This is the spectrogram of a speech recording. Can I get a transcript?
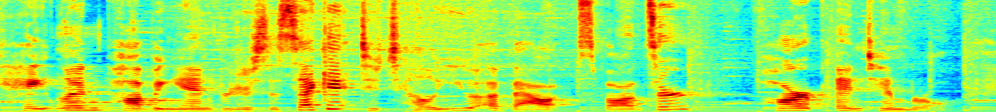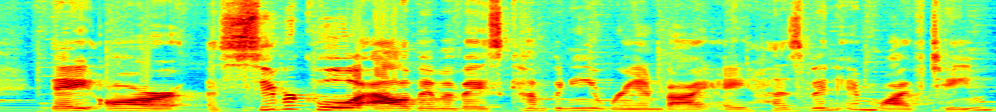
Kaitlin popping in for just a second to tell you about sponsor Harp and Timbrel. They are a super cool Alabama based company ran by a husband and wife team.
